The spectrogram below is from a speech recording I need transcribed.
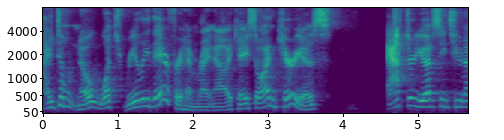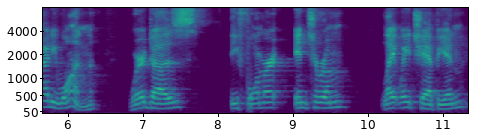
I don't know what's really there for him right now. Okay. So I'm curious after UFC 291, where does the former interim lightweight champion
